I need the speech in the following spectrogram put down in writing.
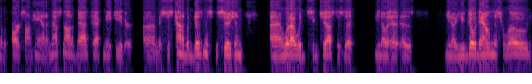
of the parts on hand, and that's not a bad technique either. Um, it's just kind of a business decision, and what I would suggest is that, you know, as you know, you go down this road,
